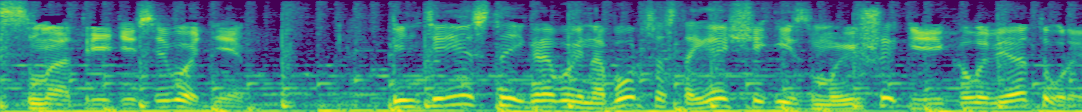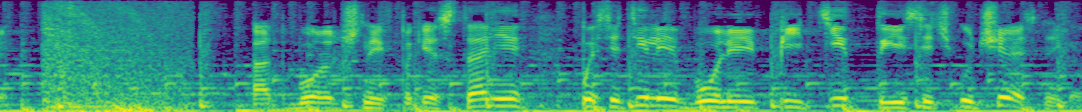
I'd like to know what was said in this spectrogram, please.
Смотрите сегодня. Интересный игровой набор, состоящий из мыши и клавиатуры. Отборочный в Пакистане посетили более 5000 участников.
